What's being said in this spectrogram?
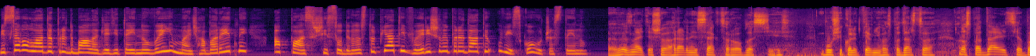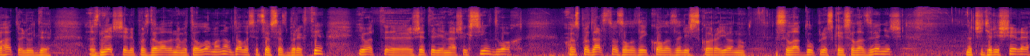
Місцева влада придбала для дітей новий, менш габаритний, а ПАЗ 695 вирішили передати у військову частину. Ви знаєте, що аграрний сектор області, бувші колективні господарства розпадаються, багато людей знищили, поздавали на металолом, а нам вдалося це все зберегти. І от е, жителі наших сіл двох, господарства Золотий Коло Заліжського району, села Дуплівська і села Звеніч, значить, рішили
